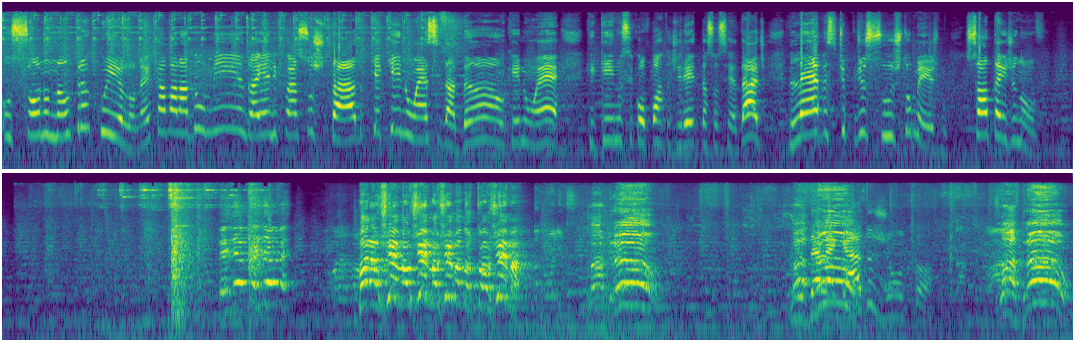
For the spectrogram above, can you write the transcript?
o, o sono não tranquilo, né? Ele tava lá dormindo, aí ele foi assustado, porque quem não é cidadão, quem não é, que quem não se comporta direito da sociedade, leva esse tipo de susto mesmo. Solta aí de novo. Perdeu, perdeu, perdeu. Bora, algema, algema, algema, doutor, algema. Ladrão! E o delegado junto, ó. Ladrão!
